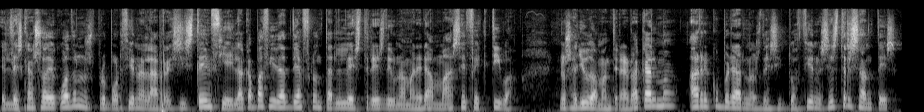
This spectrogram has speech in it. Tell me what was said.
El descanso adecuado nos proporciona la resistencia y la capacidad de afrontar el estrés de una manera más efectiva. Nos ayuda a mantener la calma, a recuperarnos de situaciones estresantes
